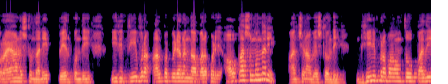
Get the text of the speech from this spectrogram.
ప్రయాణిస్తుందని పేర్కొంది. ఇది తీవ్ర అల్పపీడనంగా బలపడే అవకాశం ఉందని అంచనా వేస్తోంది. దీని ప్రభావంతో పది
